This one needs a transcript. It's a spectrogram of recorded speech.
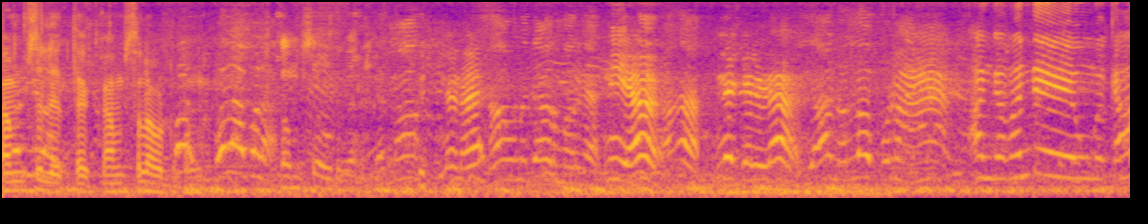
கம்சல் எத்த கம்சலா விடுவேன் என்ன கேள்விடா யா நல்லா பொண்ணு அங்க வந்து உங்க கா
